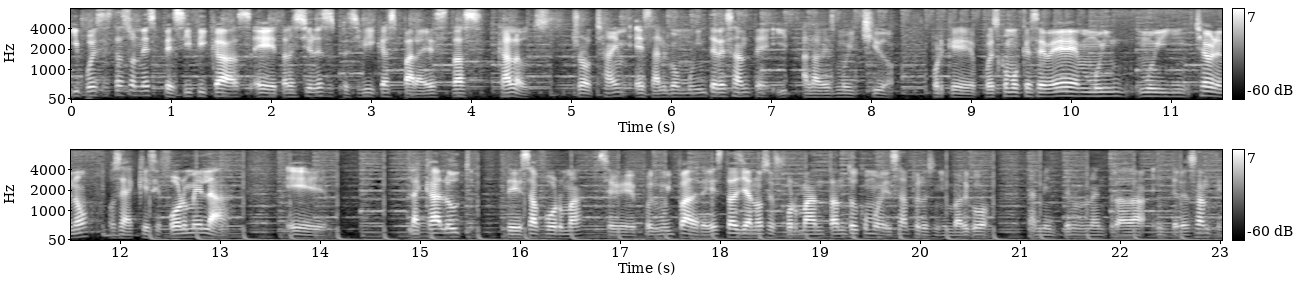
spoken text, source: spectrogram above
y pues estas son específicas, eh, transiciones específicas para estas callouts. Draw Time es algo muy interesante y a la vez muy chido. Porque pues como que se ve muy, muy chévere, ¿no? O sea, que se forme la, eh, la callout de esa forma se ve pues muy padre. Estas ya no se forman tanto como esa, pero sin embargo también tienen una entrada interesante.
